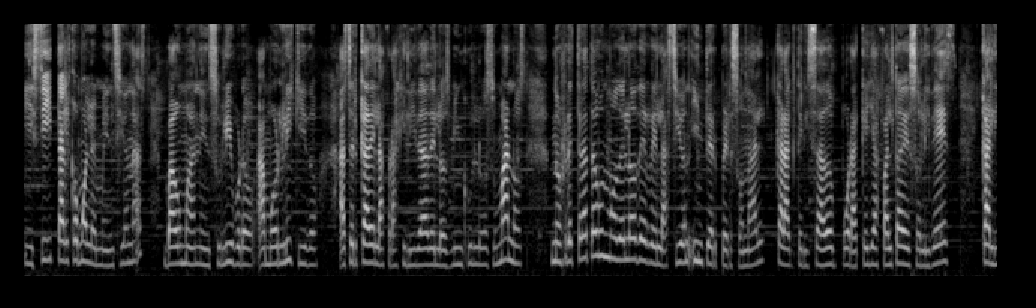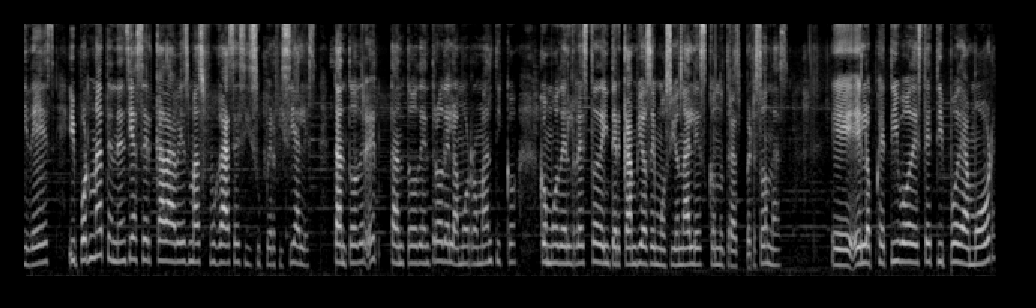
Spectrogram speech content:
Y sí, tal como lo mencionas, Bauman en su libro Amor líquido, acerca de la fragilidad de los vínculos humanos, nos retrata un modelo de relación interpersonal caracterizado por aquella falta de solidez, calidez y por una tendencia a ser cada vez más fugaces y superficiales, tanto, tanto dentro del amor romántico como del resto de intercambios emocionales con otras personas. Eh, el objetivo de este tipo de amor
